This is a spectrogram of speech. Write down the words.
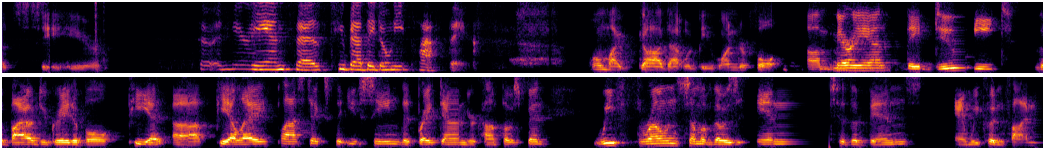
Let's see here. So, and Marianne says, too bad they don't eat plastics. Oh my God, that would be wonderful. Um, Marianne, they do eat the biodegradable P, uh, PLA plastics that you've seen that break down your compost bin. We've thrown some of those into the bins and we couldn't find them.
